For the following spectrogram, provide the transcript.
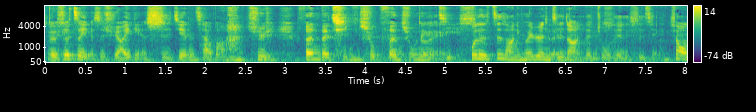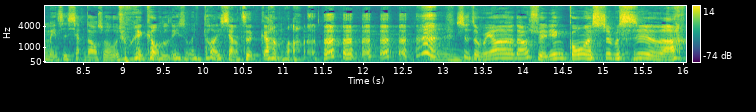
对，所以这也是需要一点时间才有办法去分得清楚，分出那个界限，或者至少你会认知到你在做这件事情。像我每次想到的时候，我就会告诉自己说：“你到底想这干嘛？是怎么样要当水电工了？是不是啦？”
